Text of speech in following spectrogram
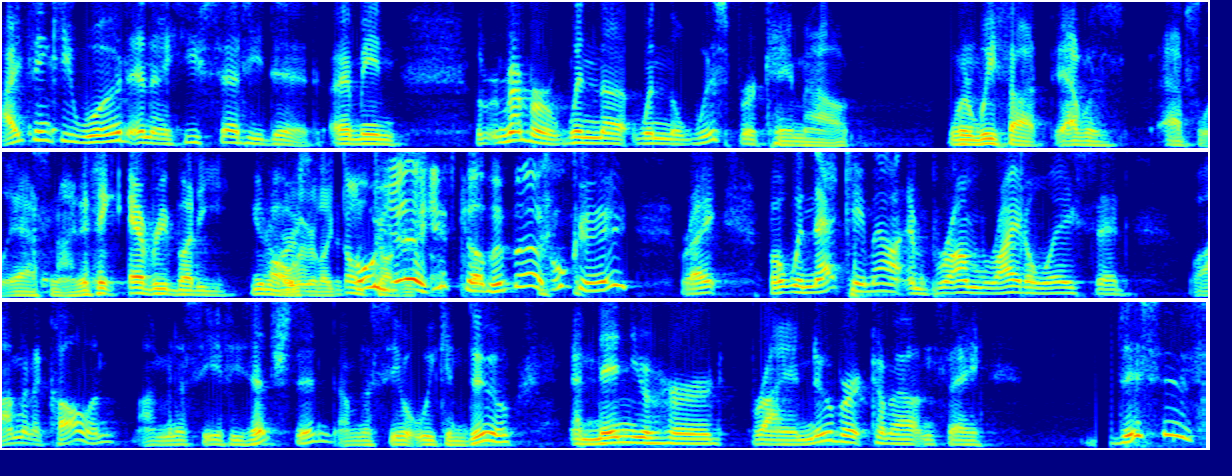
I think he would, and uh, he said he did. I mean, remember when the when the whisper came out, when we thought that was absolutely asinine. I think everybody Oh, we universally, were like, oh yeah, yourself." he's coming back, okay, right? But when that came out, and Brohm right away said, "Well, I'm going to call him. I'm going to see if he's interested. I'm going to see what we can do." And then you heard Brian Neubert come out and say, this is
